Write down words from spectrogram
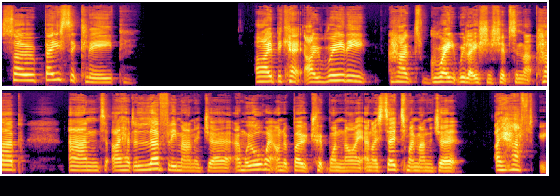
So basically, I became, I really had great relationships in that pub. And I had a lovely manager, and we all went on a boat trip one night. And I said to my manager, I have to,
